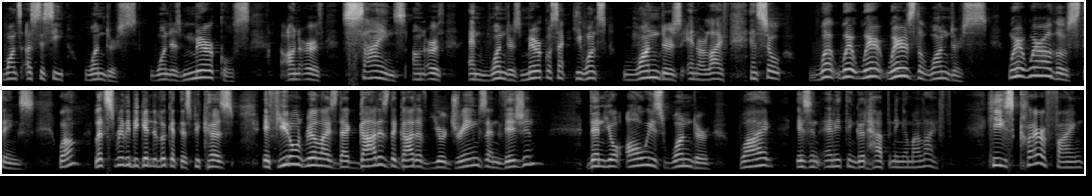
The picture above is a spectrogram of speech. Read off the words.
wants us to see wonders, wonders, miracles on earth, signs on earth, and wonders, miracles. He wants wonders in our life. And so, what, where, where, where's the wonders? Where, where are those things? Well, let's really begin to look at this because if you don't realize that God is the God of your dreams and vision, then you'll always wonder why isn't anything good happening in my life. He's clarifying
